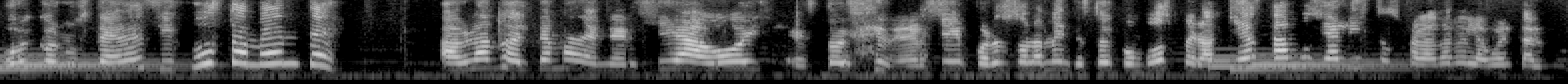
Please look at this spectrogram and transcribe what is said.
hoy con ustedes y justamente hablando del tema de energía, hoy estoy sin energía y por eso solamente estoy con vos, pero aquí estamos ya listos para darle la vuelta al mundo.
